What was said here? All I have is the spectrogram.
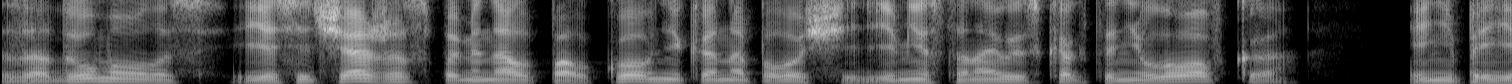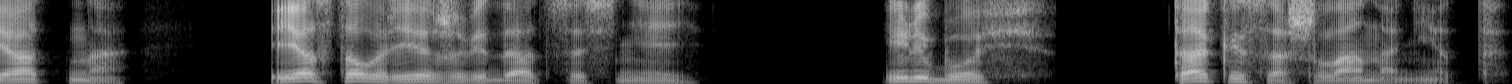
задумывалась. Я сейчас же вспоминал полковника на площади, и мне становилось как-то неловко и неприятно, и я стал реже видаться с ней. И любовь так и сошла на нет.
